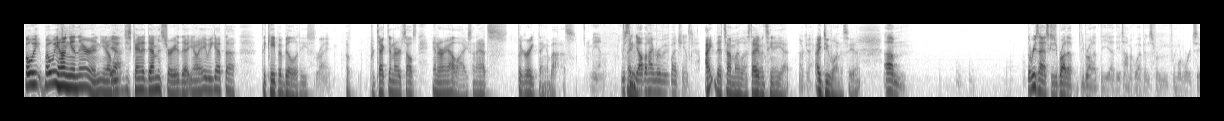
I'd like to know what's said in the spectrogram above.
but we but we hung in there and you know Yeah. we just kind of demonstrated that you know hey we got the the capabilities Right. of protecting ourselves and our allies and that's the great thing about us. Man, you seen the Oppenheimer movie by chance? I that's on my list. I haven't seen it yet. Okay. I do want to see it. Um, the reason I ask is you brought up you brought up the uh, the atomic weapons from from World War II.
